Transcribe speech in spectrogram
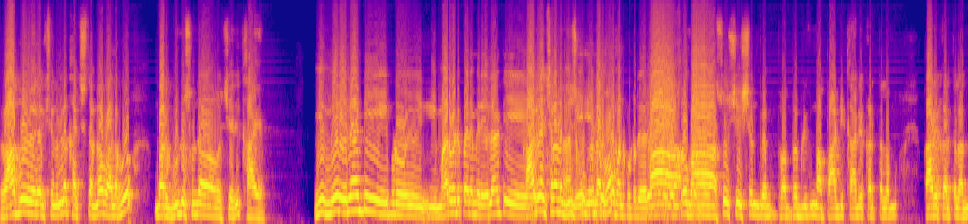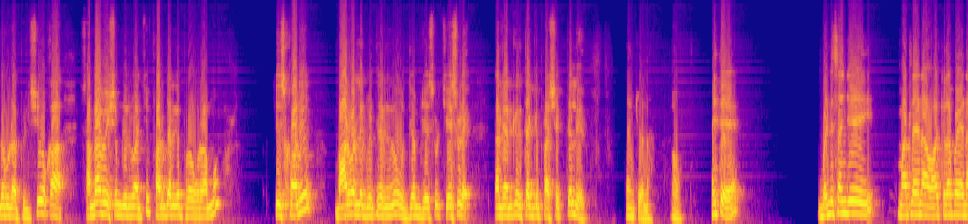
రాబోయే ఎలక్షన్లలో ఖచ్చితంగా వాళ్ళకు మరి గుండు సున్నా వచ్చేది ఖాయం. మీ- మీరు ఎలాంటి ఇప్పుడు ఈ మార్వాడి పైన మీరు ఎలాంటి కార్యాచరణ తీసుకుంటున్నాము అసోసియేషన్ పబ్- పబ్లిక్ మా పార్టీ కార్యకర్తలము కార్యకర్తలు అందరూ కూడా పిలిచి ఒక సమావేశం నిర్వహించి ఫర్దర్గా ప్రోగ్రాము తీసుకొని బార్వర్లకు వ్యతిరేకంగా ఉద్యమం చేసుడు చేసుడే. దాని వెనక తగ్గే ప్రసక్తే లేదు. థ్యాంక్ యూ అన్న. అయితే బండి సంజయ్ మాట్లాడిన వ్యాఖ్యల పైన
